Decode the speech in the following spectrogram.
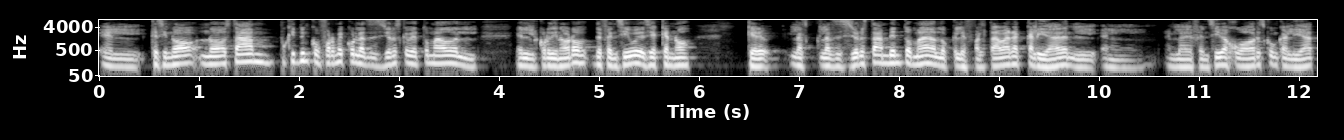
el... que si no, no estaba un poquito inconforme con las decisiones que había tomado el, el coordinador defensivo y decía que no, que las, las, decisiones estaban bien tomadas, lo que le faltaba era calidad en, en, en la defensiva, jugadores con calidad.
